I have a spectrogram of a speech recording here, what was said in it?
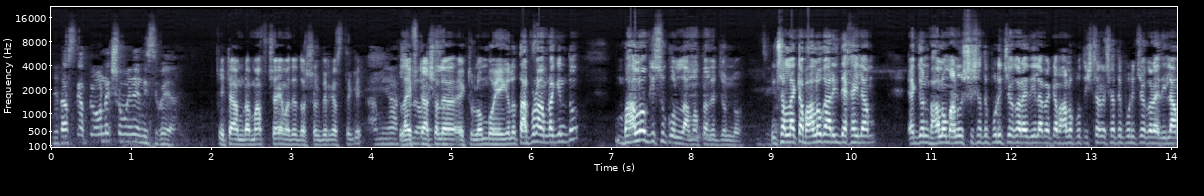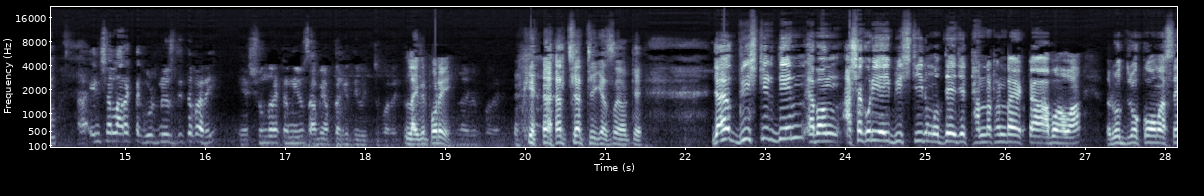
যে আজকে আপনি অনেক সময় নিয়ে নিছি ভাইয়া। এটা আমরা মাপ চাই আমাদের দর্শকদের কাছ থেকে। লাইফটা আসলে একটু লম্বা হয়ে গেল। তারপর আমরা কিন্তু ভালো কিছু করলাম আপনাদের জন্য। ইনশাল্লাহ একটা ভালো গাড়ি দেখাইলাম। একজন ভালো মানুষের সাথে পরিচয় করাই দিলাম একটা ভালো প্রতিষ্ঠানের সাথে পরিচয় করাই দিলাম। ইনশাল্লাহ আরেকটা গুড নিউজ দিতে পারি। সুন্দর একটা নিউজ আমি আপনাকে দিব একটু পরে। লাইভের পরে? লাইভের পরে। আচ্ছা ঠিক আছে ওকে যাই হোক বৃষ্টির দিন এবং আশা করি এই বৃষ্টির মধ্যে যে ঠান্ডা ঠান্ডা একটা আবহাওয়া রৌদ্র কম আছে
